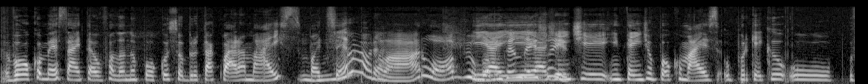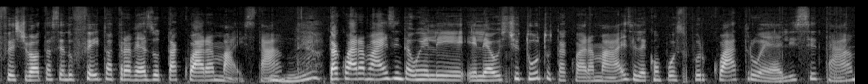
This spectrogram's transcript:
vou começar então falando um pouco sobre o Taquara Mais. Pode Uhum, ser, Laura? Claro, óbvio. E aí a aí. gente entende um pouco mais o porquê que o, o festival está sendo feito através do Taquara Mais, tá? Uhum. O Taquara Mais, então, ele, ele é o Instituto Taquara Mais, ele é composto por quatro hélices, tá?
